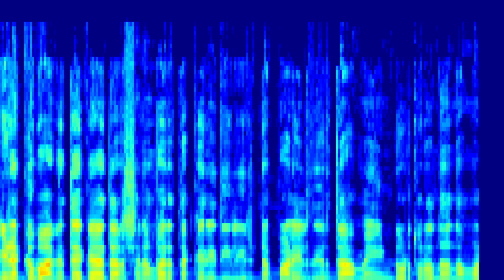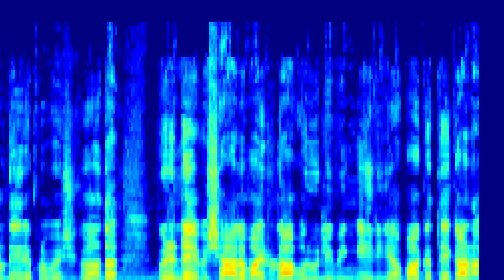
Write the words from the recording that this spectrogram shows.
കിഴക്ക് ഭാഗത്തേക്ക് ദർശനം വരത്തക്ക രീതിയിൽ ഇരട്ടപ്പാളിയിൽ തീർത്ത മെയിൻ ഡോർ തുറന്ന് നമ്മൾ നേരെ പ്രവേശിക്കുന്നത് വീടിന്റെ വിശാലമായിട്ടുള്ള ഒരു ലിവിംഗ് ഏരിയ ഭാഗത്തേക്കാണ്.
